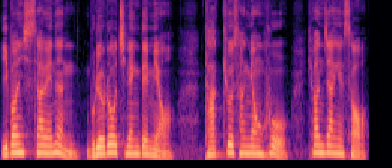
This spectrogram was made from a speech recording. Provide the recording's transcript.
이번 시사회는 무료로 진행되며 다큐 상영 후 현장에서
